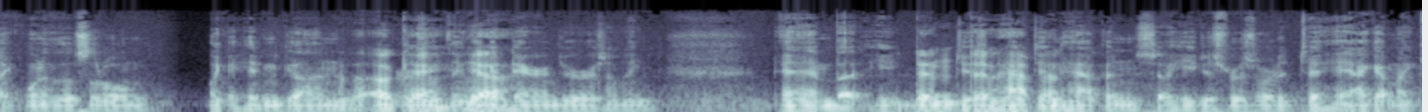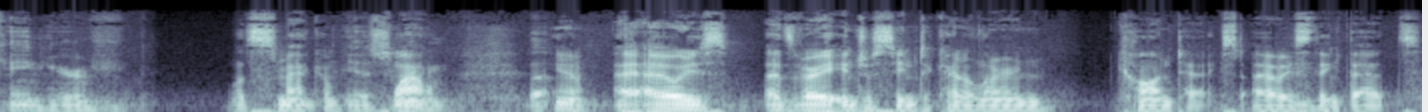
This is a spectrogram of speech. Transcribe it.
like one of those little like a hidden gun, Okay, or something yeah. like a derringer or something. And but he Didn't- just, didn't happen. Didn't happen. So he just resorted to, hey, I got my cane here. Let's smack him. Yeah, smack wow. him. But Yeah, I, I always that's very interesting to kind of learn context. I always Mm-hmm. think that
